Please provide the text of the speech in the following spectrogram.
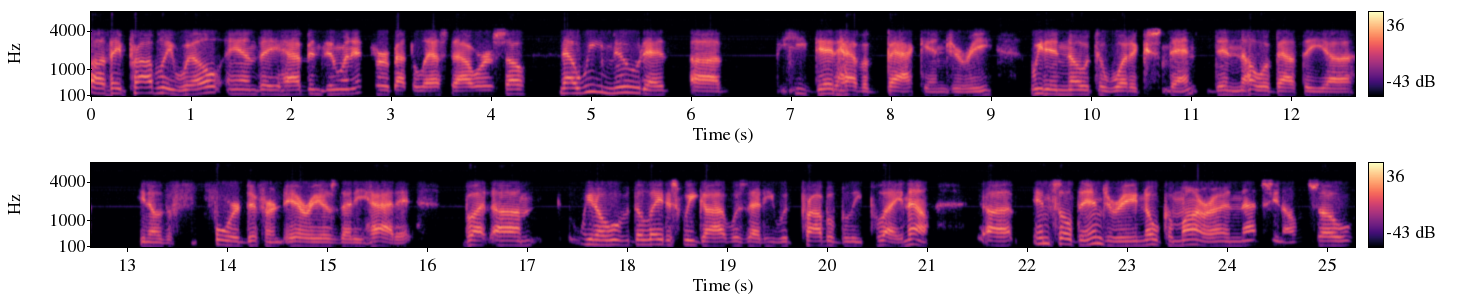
Uh, they probably will, and they have been doing it for about the last hour or so. Now we knew that uh, he did have a back injury. We didn't know to what extent. Didn't know about the, uh, you know, the four different areas that he had it. But um, you know, the latest we got was that he would probably play. Now, uh, insult to injury, no Kamara, and that's you know, so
